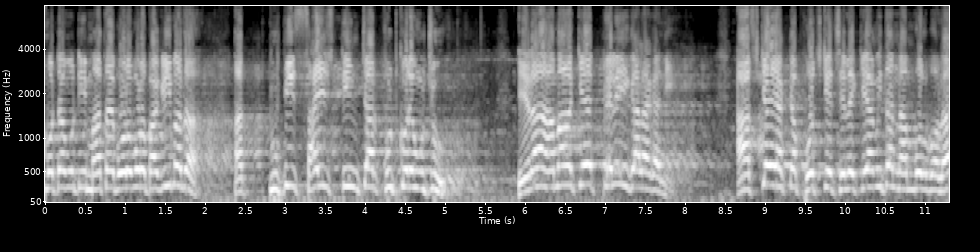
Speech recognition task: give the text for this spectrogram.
মোটামুটি মাথায় বড় বড় পাগড়ি বাঁধা আর টুপির সাইজ তিন চার ফুট করে উঁচু। এরা আমাকে পেলেই গালাগালি। আজকে একটা ফচকে ছেলেকে আমি তার নাম বলব না।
